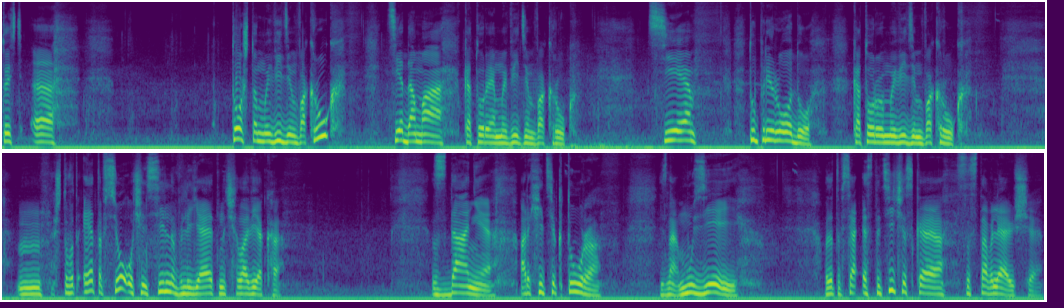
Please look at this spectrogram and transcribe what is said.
То есть э, то, что мы видим вокруг, те дома, которые мы видим вокруг, те, ту природу, которую мы видим вокруг, что вот это все очень сильно влияет на человека. Здания, архитектура, не знаю, музей, вот эта вся эстетическая составляющая,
